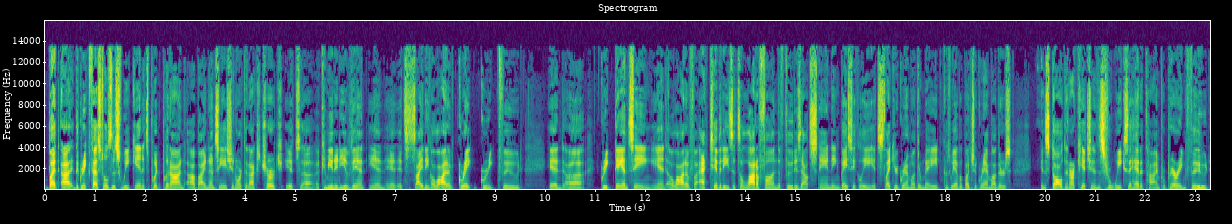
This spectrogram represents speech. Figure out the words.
but uh, the Greek festivals this weekend. It's put put on uh, by Annunciation Orthodox Church. It's uh, a community event, and, it's citing a lot of great Greek food and uh, Greek dancing and a lot of activities. It's a lot of fun. The food is outstanding. Basically, it's like your grandmother made because we have a bunch of grandmothers installed in our kitchens for weeks ahead of time, preparing food,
